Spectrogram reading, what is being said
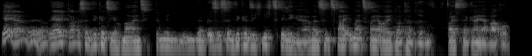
ja, ja, ja, ja. ich glaube, es entwickelt sich auch mal eins. Ich bin mir, es, entwickeln sich nicht Zwillinge, aber es sind zwei, immer zwei Eudotter drin. Weiß der Geier warum.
